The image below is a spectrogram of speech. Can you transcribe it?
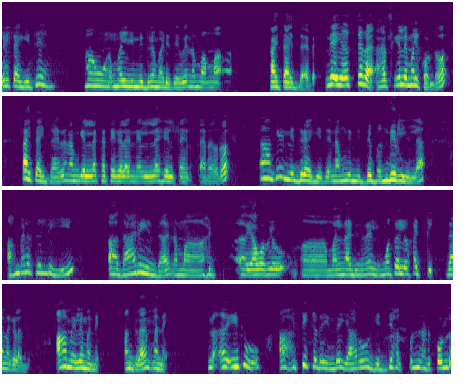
ಲೇಟಾಗಿದೆ ನಾವು ಮಲಗಿ ನಿದ್ರೆ ಮಾಡಿದ್ದೇವೆ ನಮ್ಮ ಅಮ್ಮ ಕಾಯ್ತಾ ಇದ್ದಾರೆ. ಎಚ್ಚರ ಹಾಸಿಗೆಲೆ ಮಲ್ಕೊಂಡು ಕಾಯ್ತಾ ಇದ್ದಾರೆ. ನಮಗೆಲ್ಲ ಕಥೆಗಳನ್ನೆಲ್ಲ ಹೇಳ್ತಾ ಇರ್ತಾರೆ ಅವರು. ಹಾಗೆ ನಿದ್ರೆ ಆಗಿದೆ. ನಮಗೆ ನಿದ್ದೆ ಬಂದಿರಲಿಲ್ಲ. ಅಂಗಳದಲ್ಲಿ ಆ ದಾರಿಯಿಂದ ನಮ್ಮ ಯಾವಾಗಲೂ ಮಲೆನಾಡಿನಲ್ಲಿ ಮೊದಲು ಹಟ್ಟಿ ದನಗಳದ್ದು. ಆಮೇಲೆ ಮನೆ, ಅಂಗಳ ಮನೆ. ಇದು ಆ ಹಟ್ಟಿ ಕಡೆಯಿಂದ ಯಾರೋ ಗೆಜ್ಜೆ ಹಾಕ್ಕೊಂಡು ನಡ್ಕೊಂಡು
